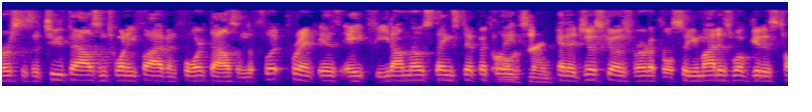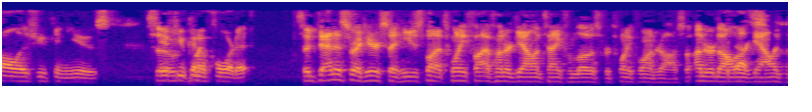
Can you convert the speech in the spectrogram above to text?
versus a 2025 and 4,000. The footprint is eight feet on those things typically. All the same. And it just goes vertical. So you might as well get as tall as you can use So if you can what- afford it. So Dennis right here saying he just bought a 2,500 gallon tank from Lowe's for $2,400. So under a dollar a gallon.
